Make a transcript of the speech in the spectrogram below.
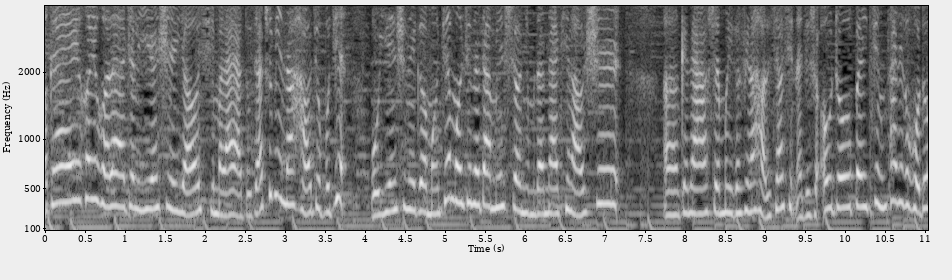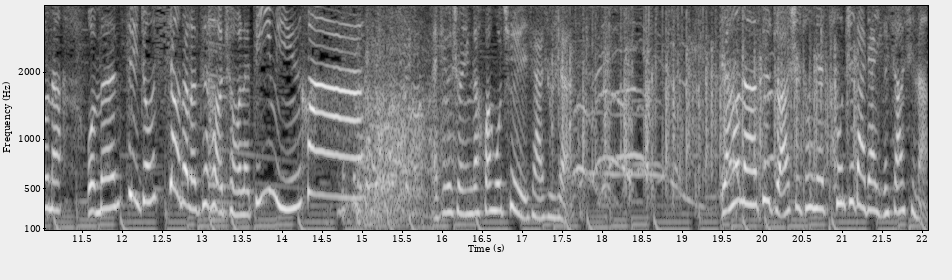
OK，欢迎回来，这里依然是由喜马拉雅独家出品的《好久不见》，我依然是那个萌见萌见的大名手，你们的奈听老师。嗯，跟大家宣布一个非常好的消息，那就是欧洲杯竞猜这个活动呢，我们最终笑到了最后，成为了第一名，哈！哎，这个时候应该欢呼雀跃一下，是不是？然后呢，最主要是通知通知大家一个消息呢，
